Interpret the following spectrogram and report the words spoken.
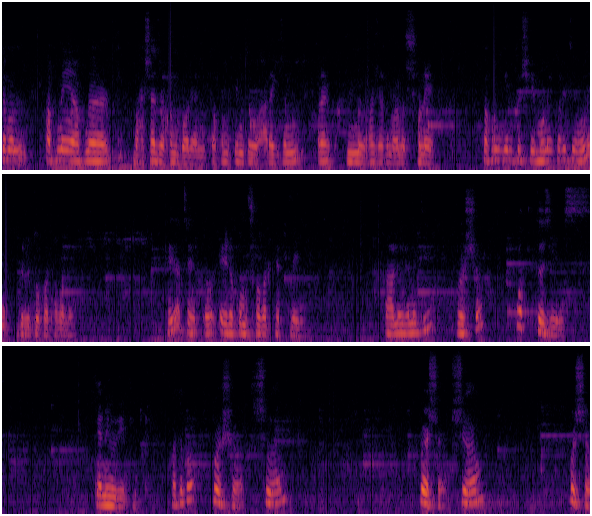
যেমন আপনি আপনার ভাষা যখন বলেন, তখন কিন্তু আরেকজন, আরেক অন্য ভাষার মানুষ শোনে, তখন কিন্তু সে মনে করে যে অনেক দ্রুত কথা বলে। ঠিক আছে? তো এরকম সবার ক্ষেত্রেই। তাহলে এখানে কি? প্রশ্ন প্রত্যজিস ক্যান ইউ রিপিট অথবা প্রশ্ন সুহাম প্রশ্ন সুহাম প্রশ্ন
